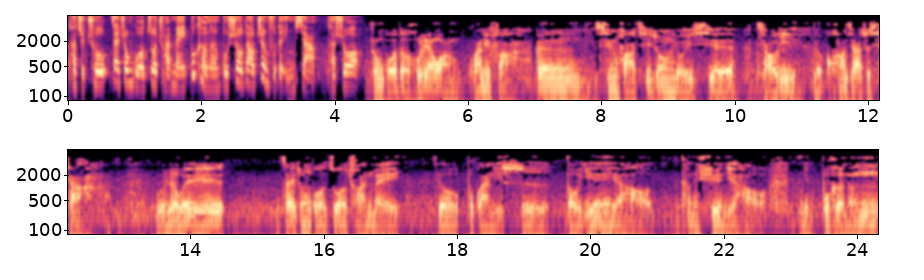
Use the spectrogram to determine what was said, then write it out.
他指出，在中国做传媒不可能不受到政府的影响。他说：“中国的互联网管理法跟刑法其中有一些条例的框架之下，我认为在中国做传媒，就不管你是抖音也好。”腾讯也好，你不可能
